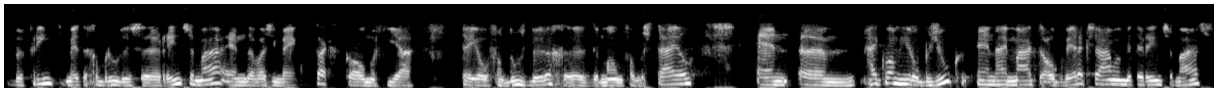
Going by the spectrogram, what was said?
bevriend met de gebroeders uh, Rinsema en daar was hij mee in contact gekomen via Theo van Doesburg, uh, de man van de stijl. En um, hij kwam hier op bezoek en hij maakte ook werk samen met de Rinsema's.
